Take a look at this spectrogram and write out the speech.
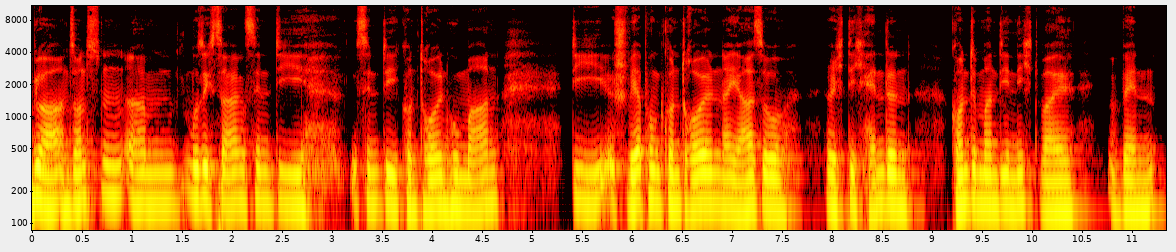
Ja, ansonsten ähm, muss ich sagen, sind die, sind die Kontrollen human. Die Schwerpunktkontrollen, naja, so richtig handeln konnte man die nicht, weil wenn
